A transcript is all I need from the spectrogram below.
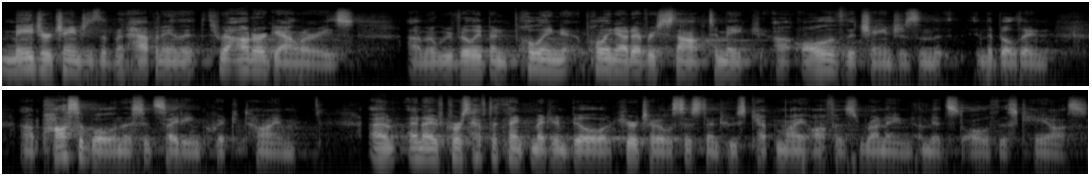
major changes that have been happening throughout our galleries. Um, and we've really been pulling, pulling out every stop to make uh, all of the changes in the, in the building uh, possible in this exciting, quick time. Um, and I, of course, have to thank Megan Bill, our curatorial assistant, who's kept my office running amidst all of this chaos.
